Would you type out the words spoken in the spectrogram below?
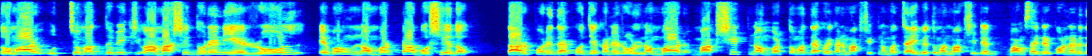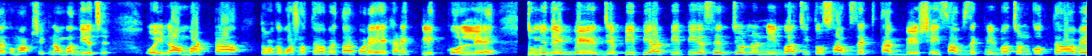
তোমার উচ্চ মাধ্যমিক মার্কশিট ধরে নিয়ে রোল এবং নম্বরটা বসিয়ে দাও। তারপরে দেখো যেখানে রোল নাম্বার মার্কশিট নাম্বার তোমার দেখো এখানে মার্কশিট নাম্বার চাইবে, তোমার মার্কশিটের বাম সাইডের কর্নারে দেখো মার্কশিট নাম্বার দিয়েছে। ওই নাম্বারটা তোমাকে বসাতে হবে, তারপরে এখানে ক্লিক করলে তুমি দেখবে যে পিপিআর পিপিএস এর জন্য নির্বাচিত সাবজেক্ট থাকবে। সেই সাবজেক্ট নির্বাচন করতে হবে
